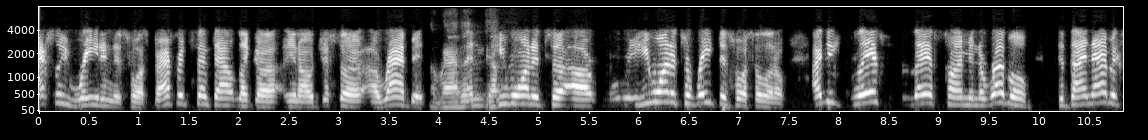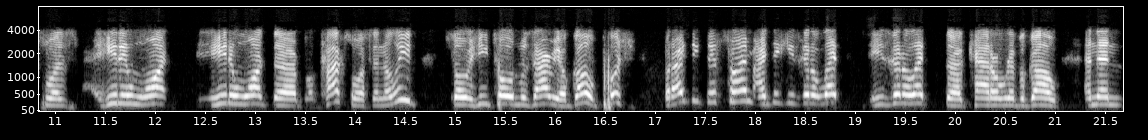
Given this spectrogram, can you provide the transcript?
actually rating this horse. Baffert sent out like a, you know, just a, a rabbit a rabbit. and Yep. he wanted to uh, he wanted to rate this horse a little. I think last last time in the Rebel, the dynamics was he didn't want he didn't want the Cox horse in the lead, so he told Rosario go push. But I think this time, I think he's gonna let he's gonna let the Caddo River go, and then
